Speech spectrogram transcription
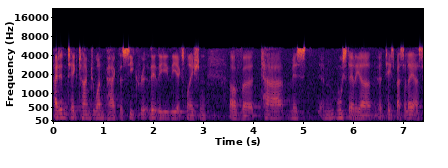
I didn't take time to unpack the secret, the, the, the explanation of uh, ta mis, mysteria uh, tes basileas,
